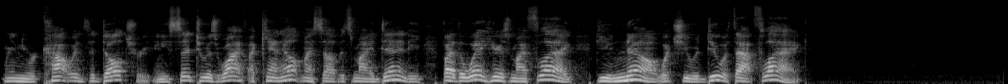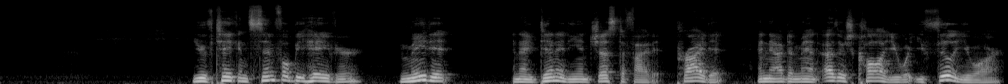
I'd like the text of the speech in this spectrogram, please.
when you were caught with adultery and he said to his wife, I can't help myself, it's my identity. By the way, here's my flag. Do you know what she would do with that flag? You've taken sinful behavior made it an identity and justified it, pride it, and now demand others call you what you feel you are,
